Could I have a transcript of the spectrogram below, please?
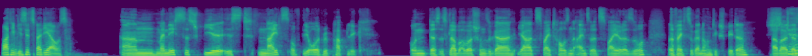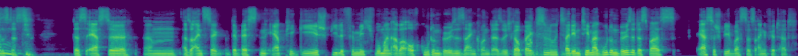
Martin, wie sieht es bei dir aus? Ähm, mein nächstes Spiel ist Knights of the Old Republic. Und das ist, glaube ich, aber schon sogar Jahr 2001 oder 2 oder so. Oder vielleicht sogar noch einen Tick später. Aber das ist das, Stimmt. Das erste, ähm, also eins der, der besten RPG-Spiele für mich, wo man aber auch gut und böse sein konnte. Also ich glaube, bei, Absolut. bei dem Thema Gut und Böse, das war das erste Spiel, was das eingeführt hat.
